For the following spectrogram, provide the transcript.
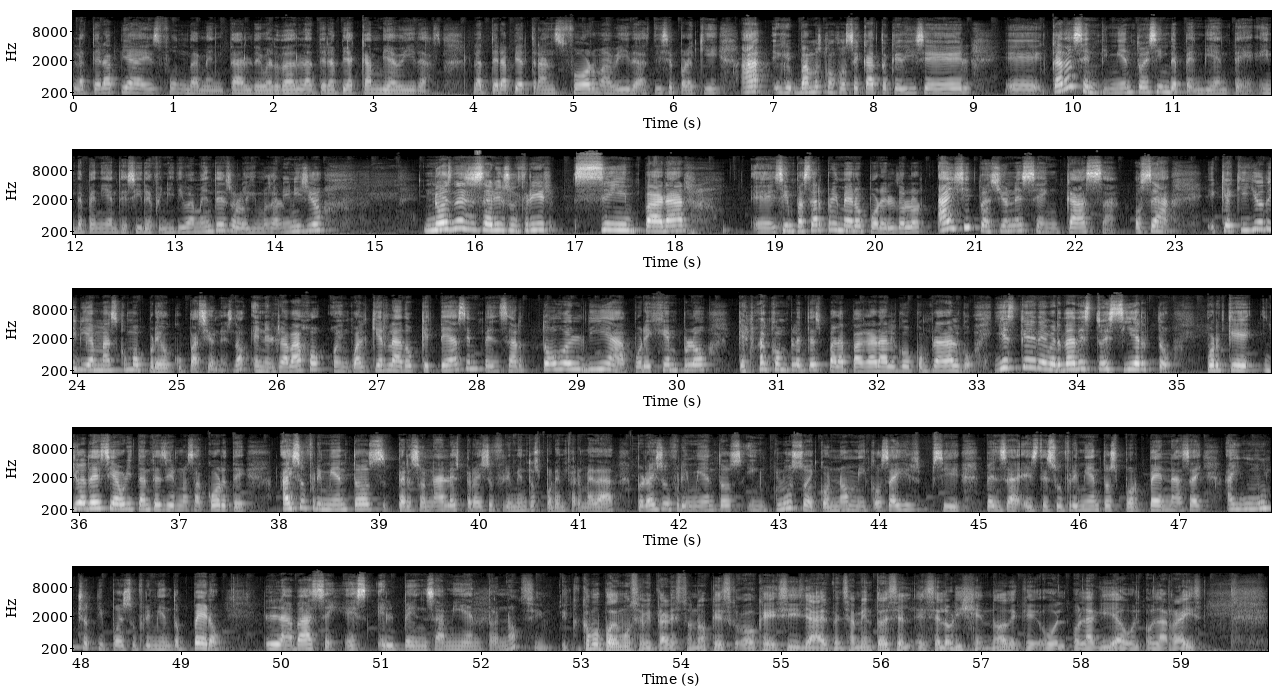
La terapia es fundamental, de verdad la terapia cambia vidas, la terapia transforma vidas. Dice por aquí, ah, vamos con José Cato que dice él, eh, cada sentimiento es independiente, independiente, sí, definitivamente, eso lo dijimos al inicio. No es necesario sufrir sin parar eh, sin pasar primero por el dolor. Hay situaciones en casa, o sea, que aquí yo diría más como preocupaciones, ¿no? En el trabajo o en cualquier lado que te hacen pensar todo el día. Por ejemplo, que no completes para pagar algo, comprar algo. Y es que de verdad esto es cierto, porque yo decía ahorita antes de irnos a corte, hay sufrimientos personales, pero hay sufrimientos por enfermedad, pero hay sufrimientos incluso económicos, hay si pensa, este, sufrimientos por penas, hay, hay mucho tipo de sufrimientos pero la base es el pensamiento, ¿no? Sí. ¿Y cómo podemos evitar esto, no? Que es, ok, sí, ya, el pensamiento es el, es el origen, ¿no? De que, o, la guía o, la raíz.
